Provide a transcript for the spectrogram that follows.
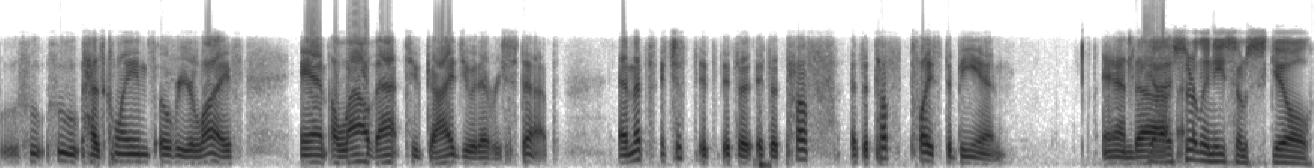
who who has claims over your life, and allow that to guide you at every step. And that's it's just it's it's a it's a tough it's a tough place to be in. And uh, yeah, it certainly needs some skill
